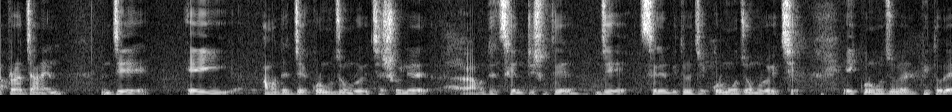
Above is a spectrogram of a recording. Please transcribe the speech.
আপনারা জানেন যে এই আমাদের যে ক্রোমোজোম রয়েছে, শরীরে আমাদের সেল টিস্যুতে যে সেলের ভিতরে যে ক্রোমোজোম রয়েছে, এই ক্রোমোজোমের ভিতরে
